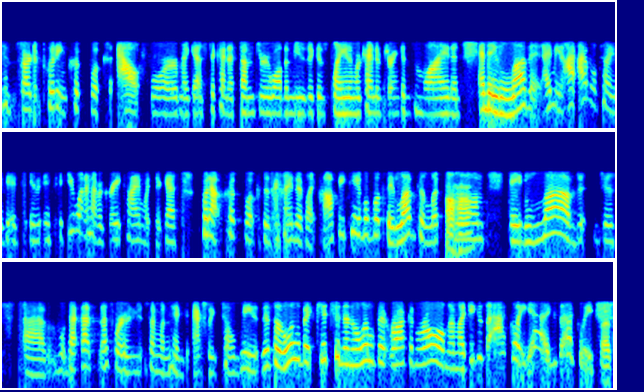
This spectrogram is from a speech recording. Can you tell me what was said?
have started putting cookbooks out for my guests to kind of thumb through while the music is playing and we're kind of drinking some wine and and they love it. I mean, I, I will tell you, if if if you want to have a great time with your guests, put out cookbooks as kind of like coffee table books. They love to look through uh-huh. them. They loved just uh, that that that's where someone had actually told me this is a little bit kitchen and a little bit rock and roll, and I'm like, exactly, yeah, exactly. That's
